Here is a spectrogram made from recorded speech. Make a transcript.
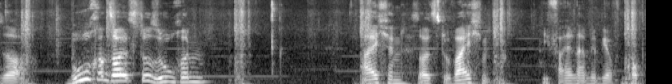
So. Buchen sollst du suchen. Weichen sollst du weichen. Die fallen einem nämlich auf den Kopf.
